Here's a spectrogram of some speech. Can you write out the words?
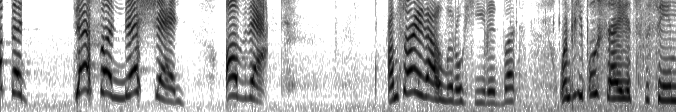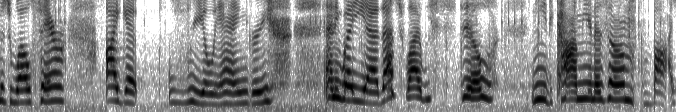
up the definition of that. I'm sorry I got a little heated, but when people say it's the same as welfare, I get really angry. Anyway, yeah, that's why we still need communism. Bye.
